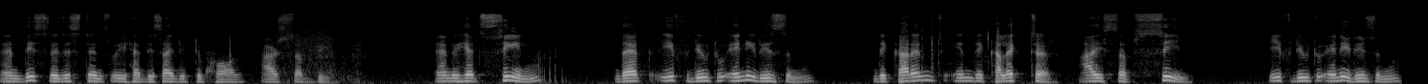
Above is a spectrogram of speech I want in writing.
and this resistance we had decided to call R sub B. And we had seen that if due to any reason the current in the collector I sub C, if due to any reason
